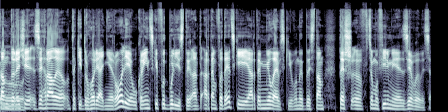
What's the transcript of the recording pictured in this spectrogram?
Там, до речі, зіграли такі другорядні ролі українські футболісти Ар- Артем Федецький і Артем Мілевський. Вони десь там теж е, в цьому фільмі з'явилися.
